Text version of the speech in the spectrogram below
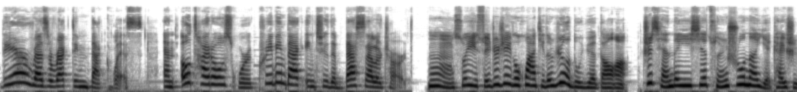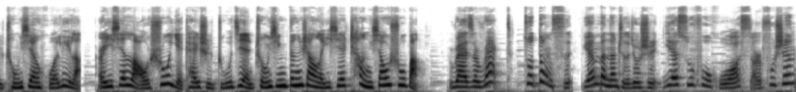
they are resurrecting backlists, and old titles were creeping back into the bestseller chart. 嗯，所以随着这个话题的热度越高啊，之前的一些存书呢也开始重现活力了，而一些老书也开始逐渐重新登上了一些畅销书榜。Resurrect 做动词，原本呢指的就是耶稣复活、死而复生。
